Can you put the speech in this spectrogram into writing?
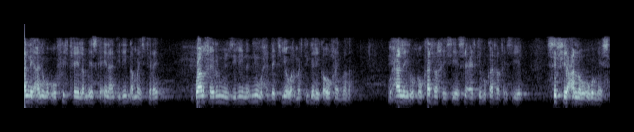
annii anigu uu filkayla miiska inaan idiin dhammaystiray. Waana khayrulmunziliina nin wax dejiyo wax martigeli ka u khayr badan. Waxaa la yidhi wuxuu ka rakhiisiyey sicirkiibuu ka rakhiisiyey. Si fiicanna wuu ugu miisay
